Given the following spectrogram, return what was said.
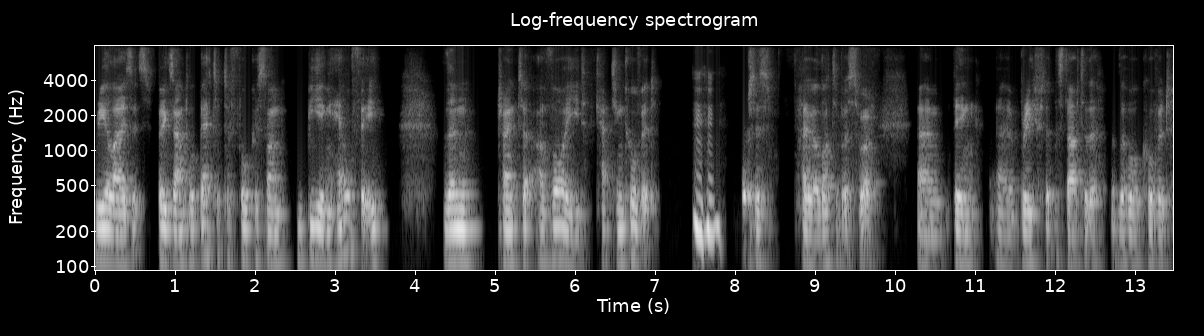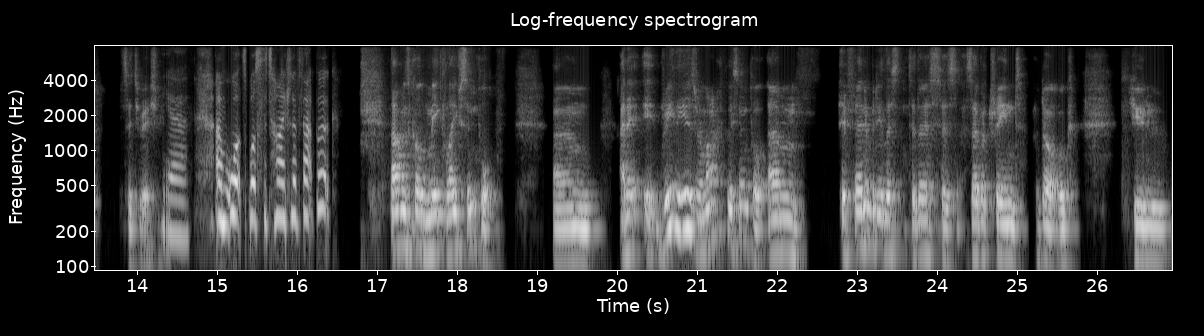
realize it's, for example, better to focus on being healthy than trying to avoid catching COVID, mm-hmm. versus how a lot of us were um, being uh, briefed at the start of the of the whole COVID situation. Yeah. And um, what's what's the title of that book? That one's called Make Life Simple. Um, and it, it really is remarkably simple. Um, if anybody listening to this has, has ever trained a dog, you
